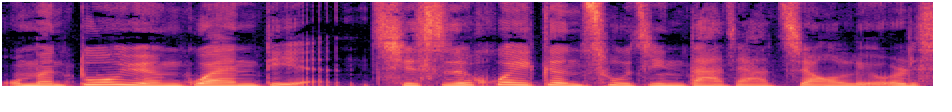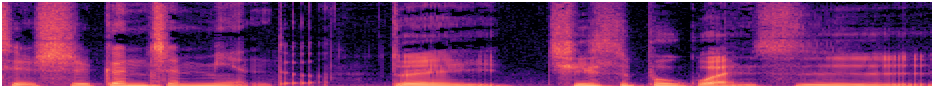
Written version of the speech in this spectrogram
我们多元观点其实会更促进大家交流，而且是更正面的。对，其实不管是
